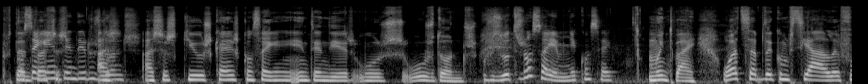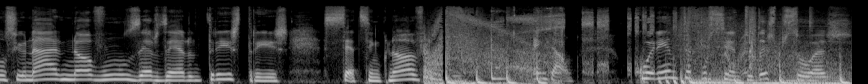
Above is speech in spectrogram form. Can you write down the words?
portanto, Conseguem achas- entender os donos. Achas que os cães conseguem entender os, os donos? Os outros não sei, a minha consegue. Muito bem. WhatsApp da comercial a funcionar 910033759. Então, 40% das pessoas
